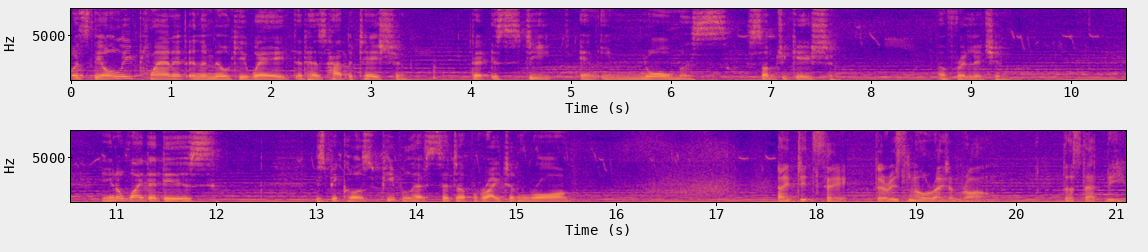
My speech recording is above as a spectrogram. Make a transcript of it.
It's the only planet in the Milky Way that has habitation that is steeped in enormous subjugation of religion. You know why that is? Is because people have set up right and wrong. I did say there is no right and wrong. Does that mean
